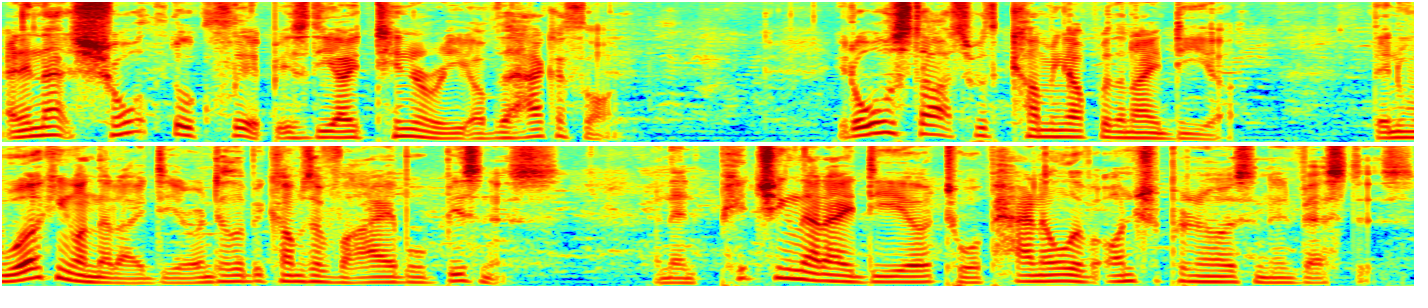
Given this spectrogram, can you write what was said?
And in that short little clip is the itinerary of the hackathon. It all starts with coming up with an idea, then working on that idea until it becomes a viable business, and then pitching that idea to a panel of entrepreneurs and investors.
